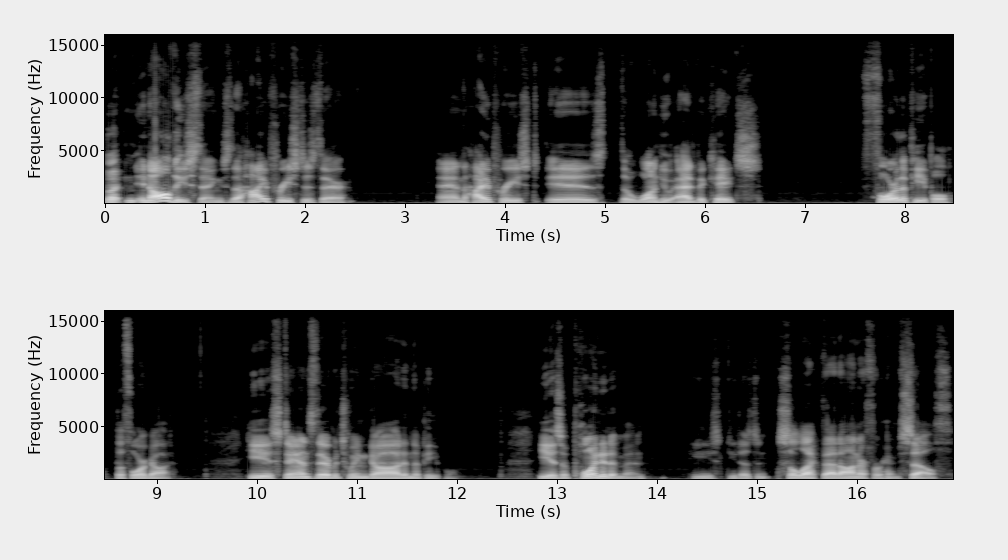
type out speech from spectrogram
But in all these things, the high priest is there, and the high priest is the one who advocates for the people before God. He stands there between God and the people. He is appointed of men. He's, he doesn't select that honor for himself.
